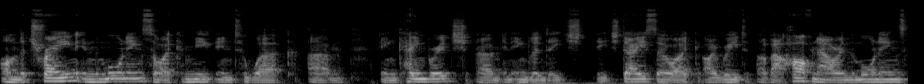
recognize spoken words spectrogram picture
on the train in the morning, so I commute into work um, in Cambridge um, in England each each day. So I, I read about half an hour in the mornings,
